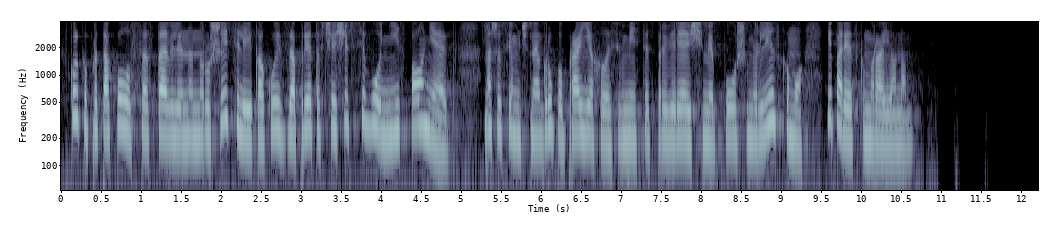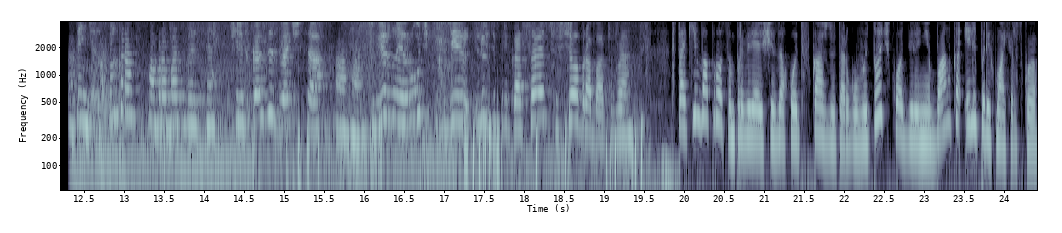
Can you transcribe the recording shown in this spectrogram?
Сколько протоколов составили на нарушителей и какой из запретов чаще всего не исполняют? Наша съемочная группа проехалась вместе с проверяющими по Шумерлинскому и Порецкому районам. В день сколько раз обрабатываете? Через каждые два часа. Ага. Дверные ручки, где люди прикасаются, все обрабатываем. Таким вопросом проверяющие заходят в каждую торговую точку, отделение банка или парикмахерскую.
